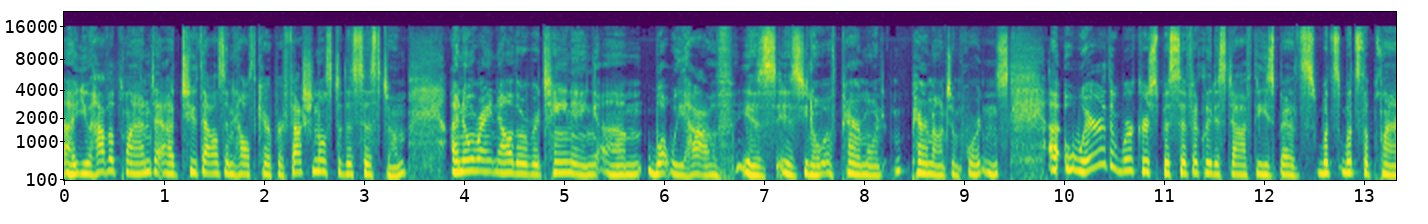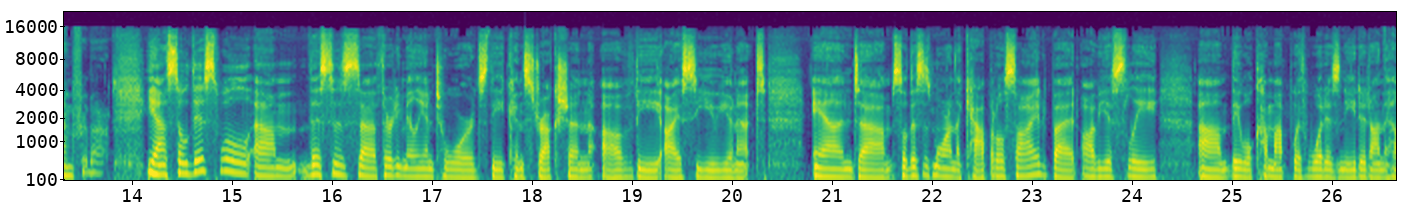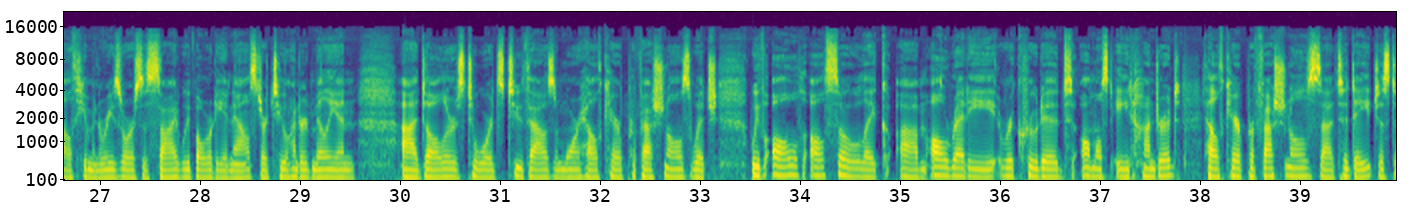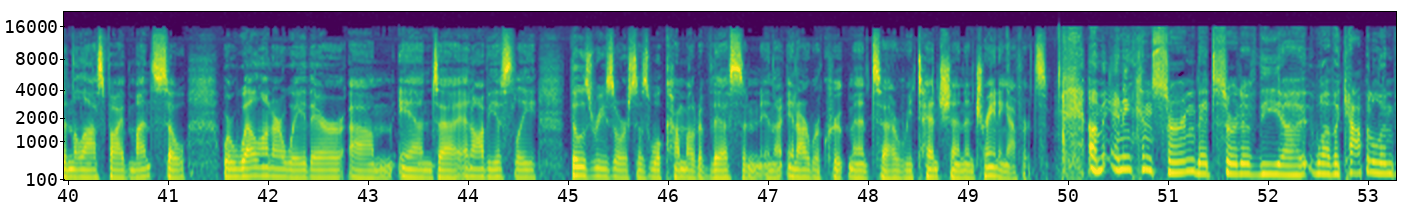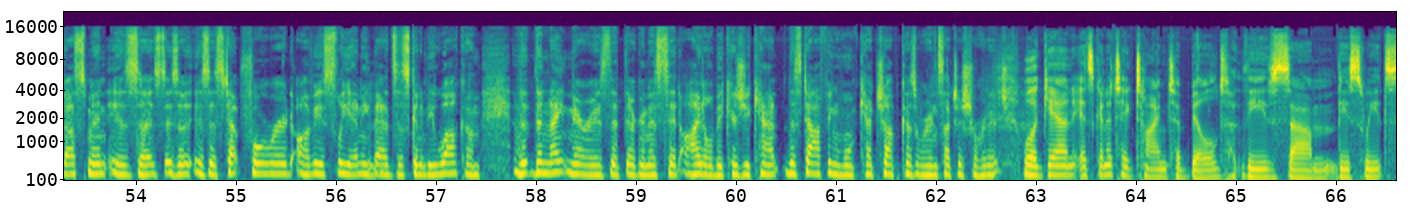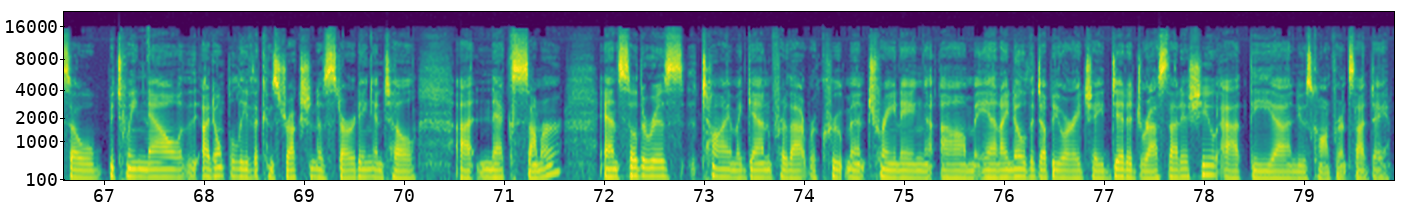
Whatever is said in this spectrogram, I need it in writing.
Uh, you have a plan to add 2,000 healthcare professionals to the system. I know right now they're retaining um, what we have is is you know of paramount paramount importance. Uh, where are the workers specifically to staff these beds? What's what's the plan for that? Yeah, so this will um, this is uh, 30 million towards the construction of the ICU unit, and um, so this is more on the capital side. But obviously, um, they will come up with what is needed on the health human resources side. We've already announced our 200 million uh, dollars towards 2,000 more healthcare professionals, which we've all also like um, already recruited almost 800 healthcare professionals uh, to date just in the last five months. So we're well on our way there, um, and uh, and obviously those resources will come out of this and in, in our recruitment, uh, retention, and training efforts. Um, any concern that sort of the uh, while the capital investment is uh, is a, is a step forward, obviously any mm-hmm. beds is going to be welcome. The, the nightmare is that they're going to sit idle because you can't, the staffing won't catch up because we're in such a shortage. Well, again, it's going to take time to build these um, these suites. So between now, I don't believe the construction is starting until uh, next summer, and so there is time again for that recruitment training. Um, and I know the WRHA did address that issue at the uh, news conference that day.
